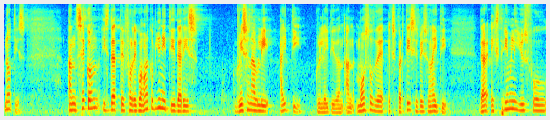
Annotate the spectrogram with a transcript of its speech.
noticed. And second is that for the community that is reasonably IT related, and, and most of the expertise is based on IT, they are extremely useful,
